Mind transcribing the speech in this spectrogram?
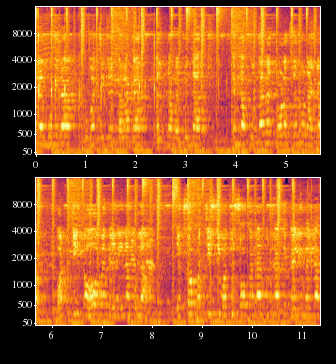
ગુજરાતી રંગભૂમિના ખૂબ જ સિનિયર કલાકાર, કલ્પના મજમુદાર. એમના પોતાના જ નાટક વટથી કહો અમે બૈરીના ગુલામ. એકસો પચીસથી વધુ શો કરનાર ગુજરાતની પહેલી મહિલા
